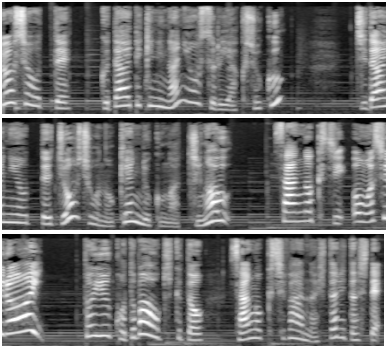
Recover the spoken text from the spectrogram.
上昇って具体的に何をする役職？時代によって上昇の権力が違う。三国志面白い。という言葉を聞くと三国志ファンの一人として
